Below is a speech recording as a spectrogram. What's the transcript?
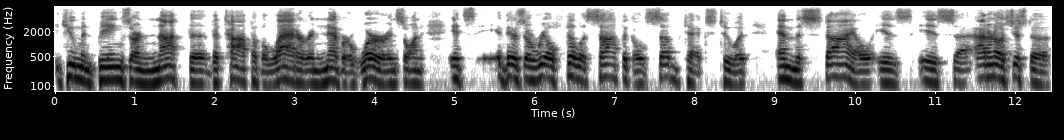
human beings are not the the top of a ladder and never were and so on it's there's a real philosophical subtext to it and the style is is uh, i don't know it's just a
